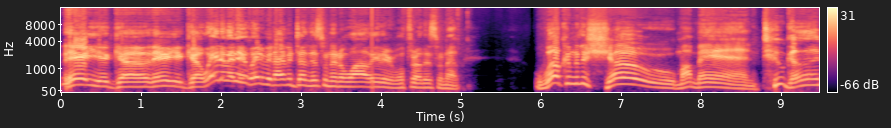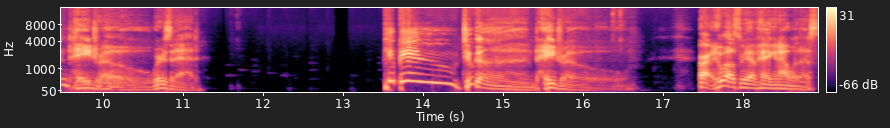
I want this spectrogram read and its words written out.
There you go. There you go. Wait a minute. Wait a minute. I haven't done this one in a while either. We'll throw this one up. Welcome to the show, my man, Two Gun Pedro. Where's it at? Pew pew. Two Gun Pedro. All right. Who else we have hanging out with us?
